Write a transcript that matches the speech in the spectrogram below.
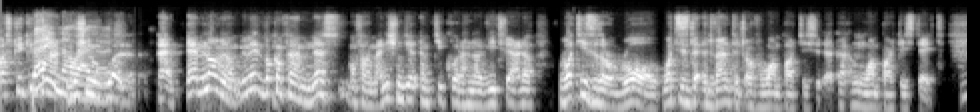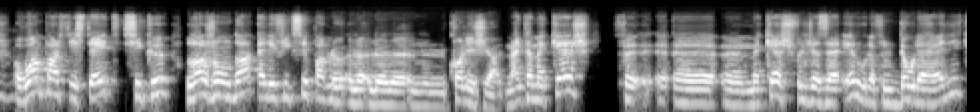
que كي تكون وعلاش. هو آه آه نو نو دوك نفهم الناس enfin معليش ندير ام تي كور هنا فيت في على what is the role what is the advantage of one party uh, one party state Mhm. A one party state c'est que l'agenda elle est fixée par le le le, le, collégial معناتها ما كاش في آه، آه، ما كاش في الجزائر ولا في الدولة هذيك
